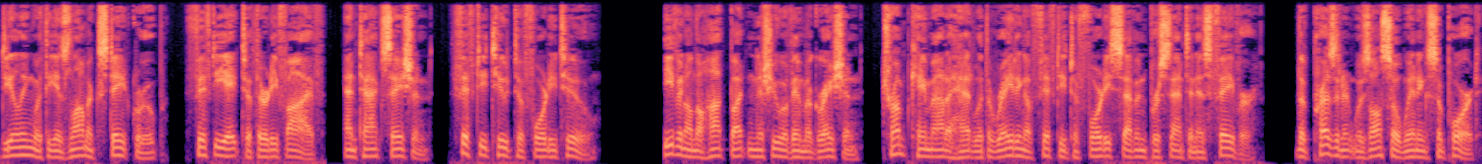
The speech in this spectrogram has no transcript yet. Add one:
Dealing with the Islamic State Group, 58 to 35, and Taxation, 52 to 42. Even on the hot-button issue of immigration, Trump came out ahead with a rating of 50 to 47% in his favor. The president was also winning support,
